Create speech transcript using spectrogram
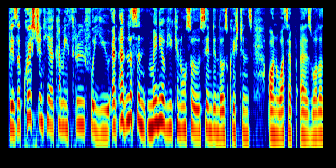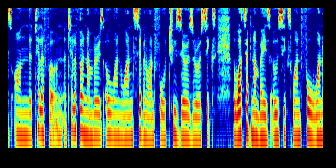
There's a question here coming through for you. And, and listen, many of you can also send in those questions on WhatsApp as well as on the telephone. A telephone number is 011 2006 The WhatsApp number is 0614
